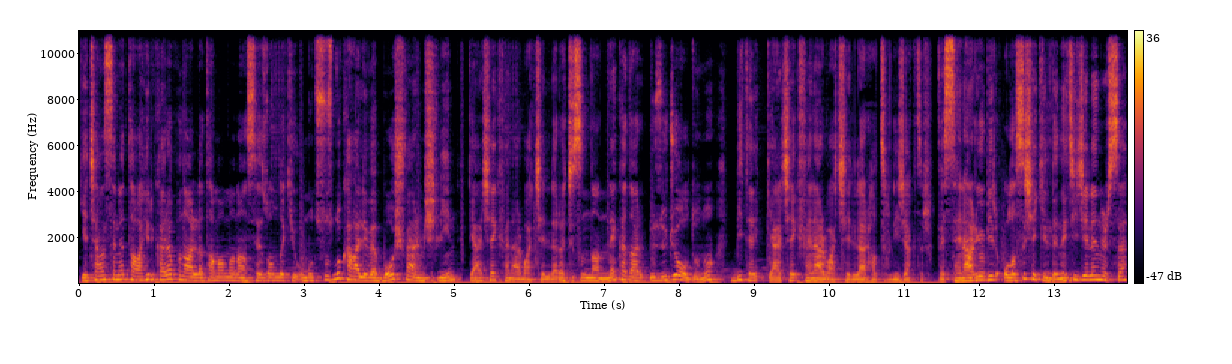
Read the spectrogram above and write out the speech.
Geçen sene Tahir Karapınar'la tamamlanan sezondaki umutsuzluk hali ve boş vermişliğin gerçek Fenerbahçeliler açısından ne kadar üzücü olduğunu bir tek gerçek Fenerbahçeliler hatırlayacaktır. Ve senaryo bir olası şekilde neticelenirse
